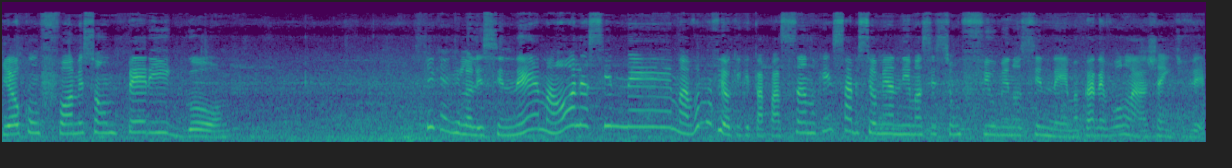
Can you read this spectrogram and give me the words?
Que eu com fome sou um perigo. Que é aquilo ali? Cinema? Olha, cinema! Vamos ver o que, que tá passando. Quem sabe se eu me animo a assistir um filme no cinema. Pera, eu vou lá, gente, ver.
